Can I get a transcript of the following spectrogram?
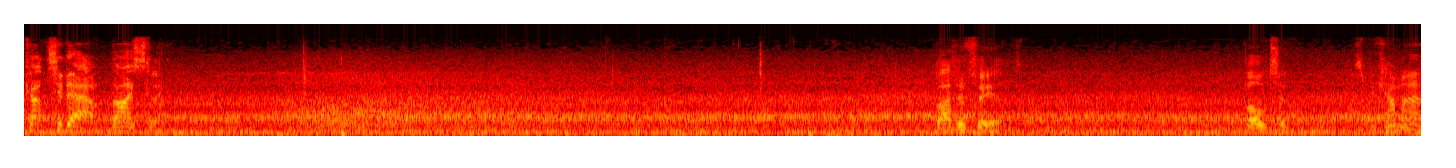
Cuts it out nicely. Butterfield. Bolton. It's become a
